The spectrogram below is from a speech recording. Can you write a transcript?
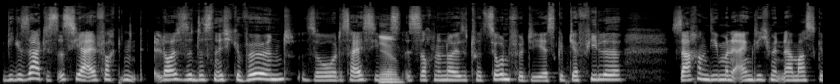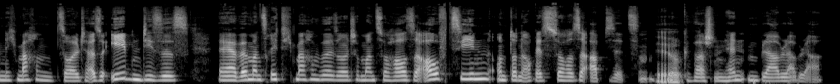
wie gesagt, es ist ja einfach, Leute sind das nicht gewöhnt, so. Das heißt, ja. das ist auch eine neue Situation für die. Es gibt ja viele Sachen, die man eigentlich mit einer Maske nicht machen sollte. Also eben dieses, naja, wenn man es richtig machen will, sollte man zu Hause aufziehen und dann auch jetzt zu Hause absitzen. Ja. Mit gewaschenen Händen, bla bla bla.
